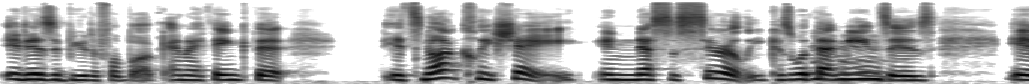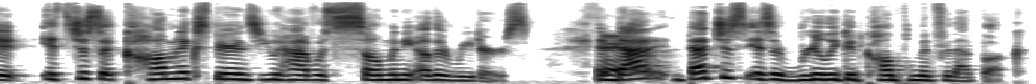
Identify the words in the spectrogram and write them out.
It is a beautiful book. And I think that it's not cliche in necessarily because what that mm-hmm. means is it it's just a common experience you have with so many other readers Fair. and that that just is a really good compliment for that book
